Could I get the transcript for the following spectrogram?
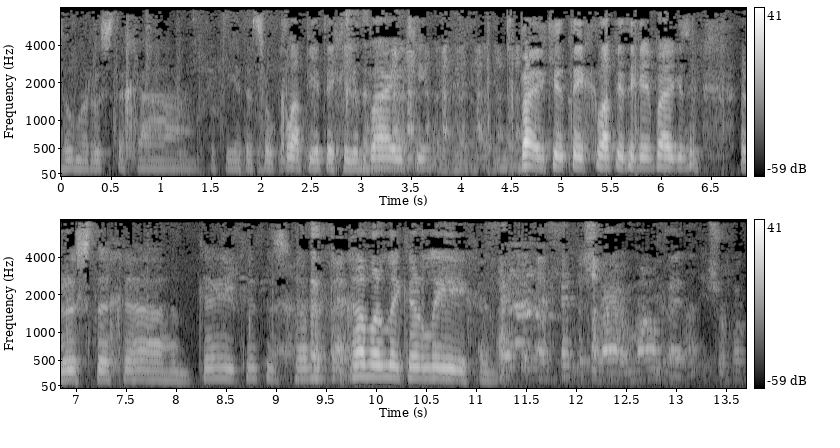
Doe maar rustig aan. Je dat zo klap je tegen je buikje. buikje tegen, klap je tegen je buikje. Rustig aan. Kijk, het is, ga, maar lekker liggen. Vet is zware maaltijd. Zorg ook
